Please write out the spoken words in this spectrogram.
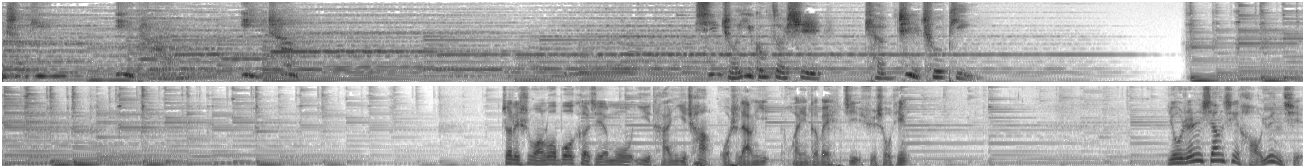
迎收听《一谈一唱》，新卓艺工作室诚挚出品。这里是网络播客节目《一谈一唱》，我是梁毅，欢迎各位继续收听。有人相信好运气，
